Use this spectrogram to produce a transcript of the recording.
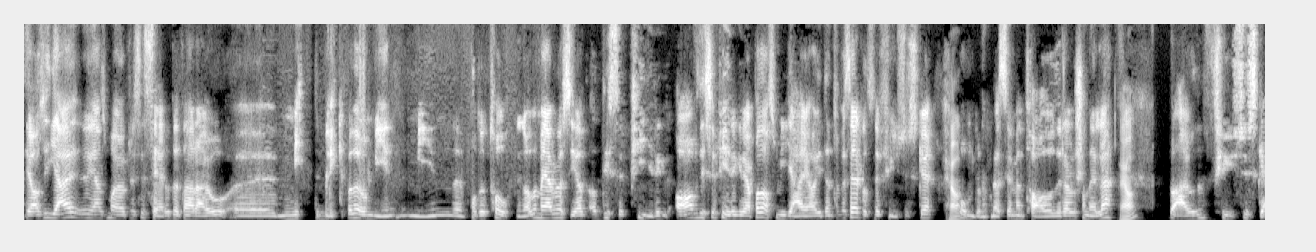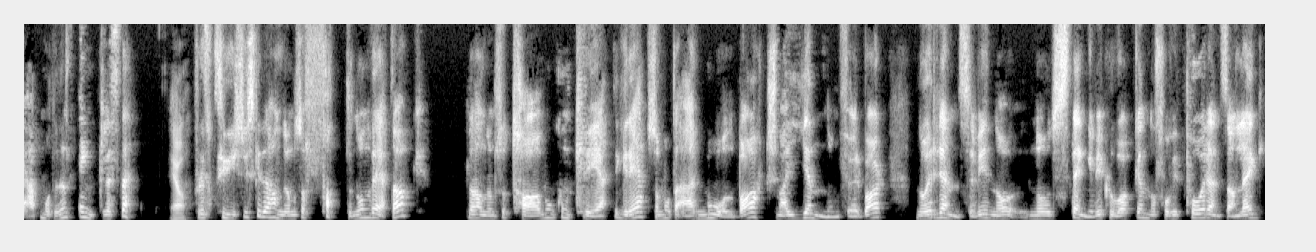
Ja, altså jeg, jeg må jo presisere at dette her er jo uh, mitt blikk på det og min, min måte, tolkning av det. Men jeg vil jo si at, at disse fire, av disse fire grepa da, som jeg har identifisert, altså det fysiske, ja. omdømmemessige, mentale og det relasjonelle, ja. så er jo den fysiske er på en måte den enkleste. Ja. For det fysiske det handler om å fatte noen vedtak. Det handler om å ta noen konkrete grep som er målbart, som er gjennomførbart nå renser vi, nå, nå stenger vi kloakken, nå får vi på renseanlegg.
